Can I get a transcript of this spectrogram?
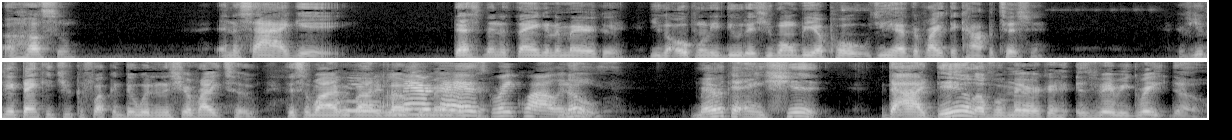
a hustle, and a side gig. That's been the thing in America. You can openly do this. You won't be opposed. You have the right to competition. If you can think it, you can fucking do it, and it's your right to. This is why I mean, everybody loves America. America. has great qualities. No. America ain't shit. The ideal of America is very great, though.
